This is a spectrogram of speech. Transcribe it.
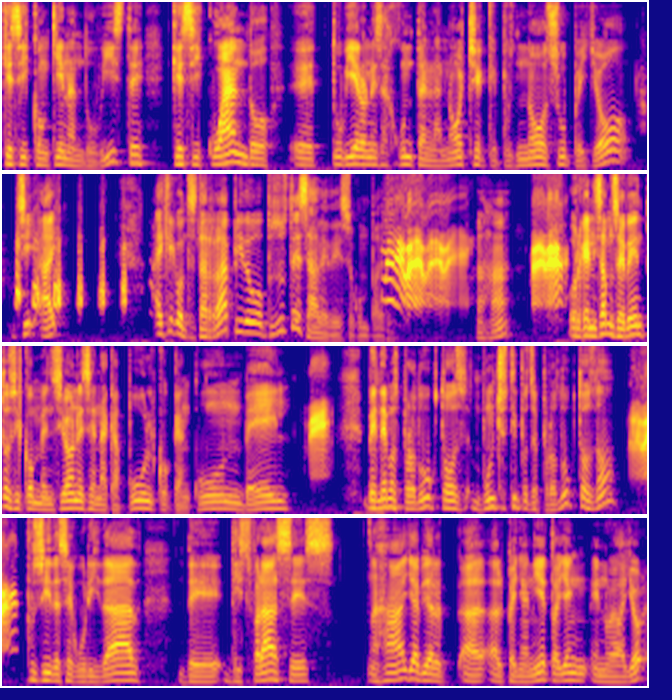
que si con quién anduviste, que si cuándo eh, tuvieron esa junta en la noche que pues no supe yo. Sí, hay, hay que contestar rápido, pues usted sabe de eso, compadre. Ajá. Organizamos eventos y convenciones en Acapulco, Cancún, Vail. Vendemos productos, muchos tipos de productos, ¿no? Pues sí, de seguridad, de disfraces. Ajá, ya vi al, al Peña Nieto allá en, en Nueva York.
